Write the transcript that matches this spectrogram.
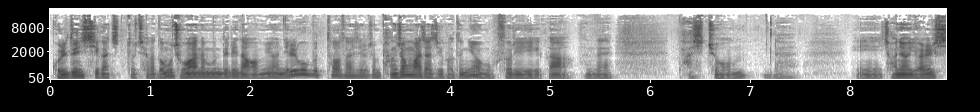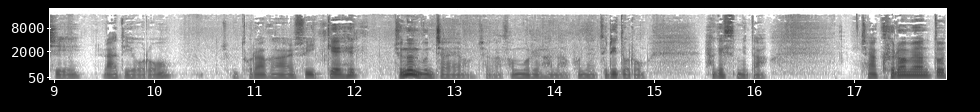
골든 씨 같이 또 제가 너무 좋아하는 분들이 나오면 1부부터 사실 좀 방정 맞아지거든요. 목소리가. 근데 다시 좀, 네. 이 저녁 10시 라디오로 좀 돌아갈 수 있게 해주는 문자예요. 제가 선물을 하나 보내드리도록 하겠습니다. 자, 그러면 또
